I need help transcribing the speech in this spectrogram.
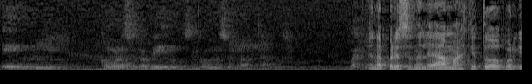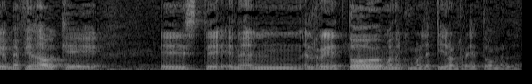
en cómo nosotros vivimos, en cómo nosotros actuamos? Bueno, En la personalidad más que todo, porque me he fijado que este, en, el reggaetón, bueno, como le tiro al reggaetón, ¿verdad?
